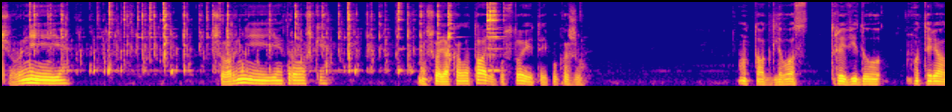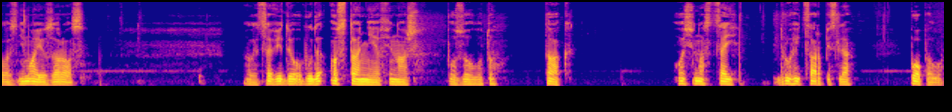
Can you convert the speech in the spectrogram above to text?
Чорніє. Чорніє трошки. Ну що, я калатаю, постоїте і покажу. Отак, для вас три відеоматеріали знімаю зараз. Але це відео буде останній афінаж по золоту. Так. Ось у нас цей другий цар після попелу.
